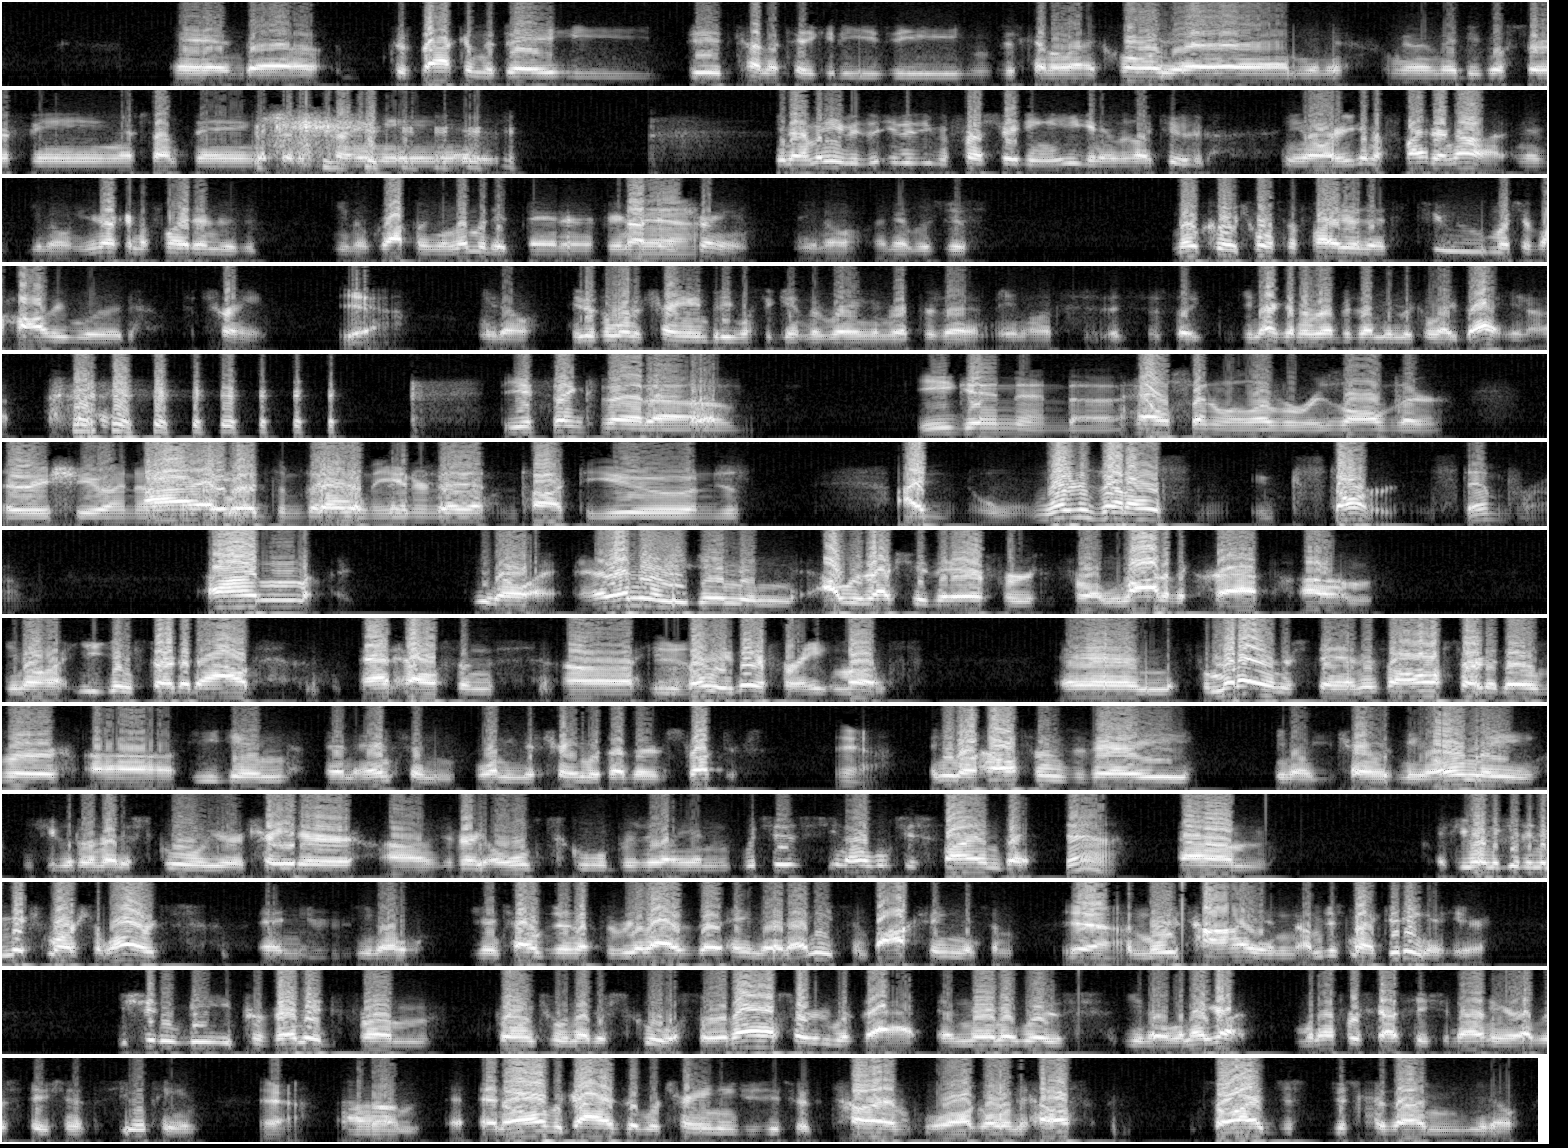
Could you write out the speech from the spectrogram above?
and because back in the day he did kind of take it easy. He was just kind of like, oh yeah, I'm gonna I'm gonna maybe go surfing or something instead of training. It you know, I mean, he was he was even frustrating Egan. It was like, dude, you know, are you gonna fight or not? And if, you know, you're not gonna fight under the you know grappling unlimited banner if you're not Yeah. gonna train. You know, and it was just no coach wants a fighter that's too much of a Hollywood to train. Yeah, You know, he doesn't want to train, but he wants to get in the ring and represent. You know, it's it's just like you're not going to represent me looking like that. You know. Do you think that uh, Egan and uh, Relson will ever resolve their their issue? I know I, I read some things on the internet so. and talked to you, and just I. Where does that all start, stem from? Um, you know, and I know Egan, and I was actually there for for a lot of the crap. Um, you know, Egan started out at Relson's. Uh, he was only there for eight months, and from what I understand, this all started over uh, Egan and Ensign wanting to train with other instructors. Yeah. And you know, Relson's very, you know, you train with me only. If you go to another school, you're a traitor. Uh, he's a very old school Brazilian, which is, you know, which is fine. But Yeah. um, if you want to get into mixed martial arts and you, you know, you're intelligent enough to realize that, hey man, I need some boxing and some, Yeah. some Muay Thai, and I'm just not getting it here. You shouldn't be prevented from going to another school. So it all started with that, and then it was, you know, when I got when I first got stationed down here, I was stationed at the SEAL team. Yeah. Um, and all the guys that were training jiu-jitsu at the time were all going to health. So I just, just because I'm, you know,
